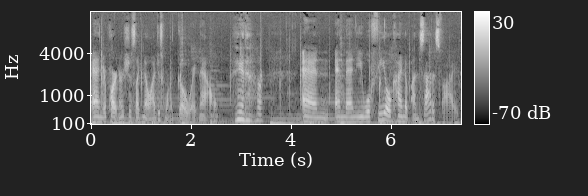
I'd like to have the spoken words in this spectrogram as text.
and your partner's just like, no, I just want to go right now, you know? And, and then you will feel kind of unsatisfied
